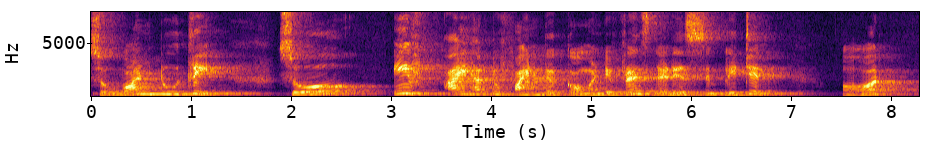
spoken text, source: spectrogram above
So 1, 2, 3. So if I have to find the common difference that is simply 10 or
